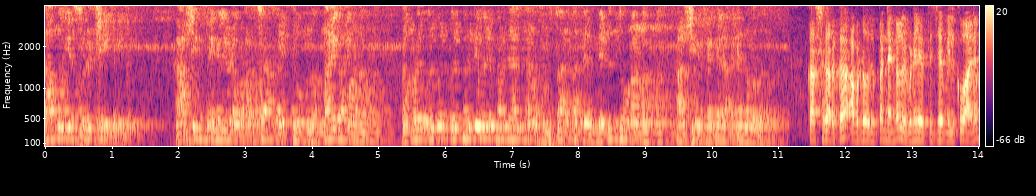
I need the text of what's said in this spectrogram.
സാമൂഹിക സുരക്ഷയിൽ കാർഷിക മേഖലയുടെ വളർച്ച ഏറ്റവും നിർണായകമാണ് നമ്മുടെ ഒരു ഒരു പരിധി വരെ പറഞ്ഞാൽ നമ്മുടെ സംസ്ഥാനത്തിന്റെ നെടുന്തൂണാണ് കാർഷിക മേഖല എന്നുള്ളത്. കർഷകർക്ക് അവരുടെ ഉൽപ്പന്നങ്ങൾ വിപണിയിൽ എത്തിച്ച് വിൽക്കുവാനും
